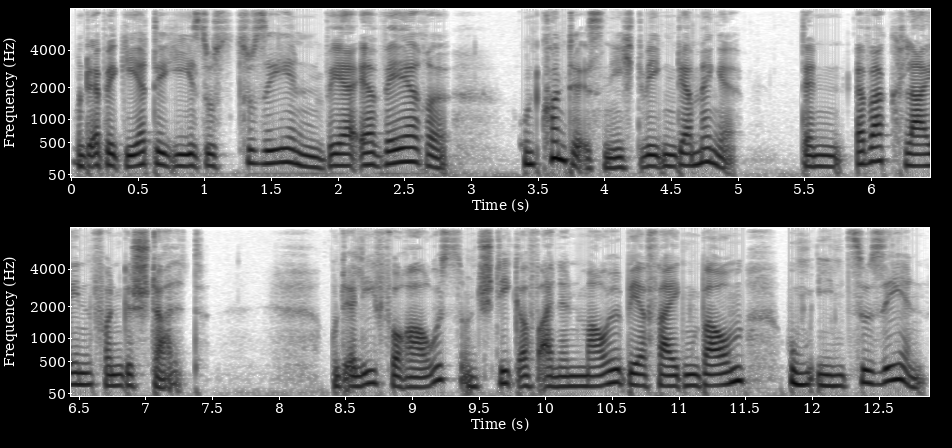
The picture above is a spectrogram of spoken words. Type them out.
Und er begehrte Jesus zu sehen, wer er wäre, und konnte es nicht wegen der Menge, denn er war klein von Gestalt. Und er lief voraus und stieg auf einen Maulbeerfeigenbaum, um ihn zu sehen,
